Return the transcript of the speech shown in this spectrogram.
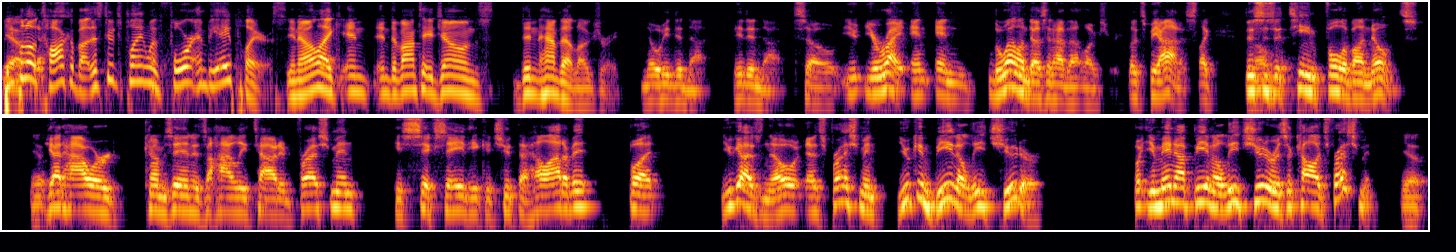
People Yeah. don't Yes. talk about this dude's playing with four NBA players, you know, like and and DeVante' Jones didn't have that luxury. No, he did not. He did not. So you, you're right. And and Llewellyn doesn't have that luxury. Let's be honest. Like this is a team full of unknowns. Yep. Jett Howard comes in as a highly touted freshman. He's six eight. He could shoot the hell out of it. But you guys know, as freshmen, you can be an elite shooter, but you may not be an elite shooter as a college freshman. Yep.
